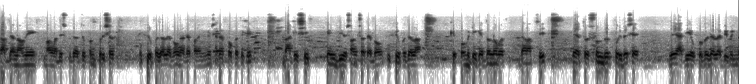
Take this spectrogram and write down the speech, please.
তার জন্য আমি বাংলাদেশ প্রজাতন্ত্র পরিষদ উক্তি উপজেলা এবং রাজাপাড়া ইউনিয়ন পক্ষ থেকে বাকি শিখ কেন্দ্রীয় সংসদ এবং উক্তি উপজেলা কমিটিকে ধন্যবাদ জানাচ্ছি এত সুন্দর পরিবেশে যে আদি উপজেলার বিভিন্ন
